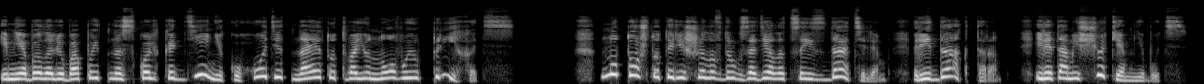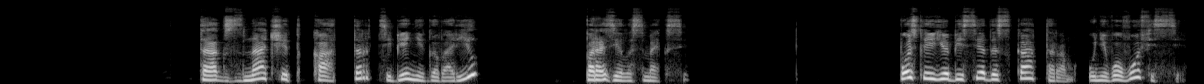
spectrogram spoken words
и мне было любопытно, сколько денег уходит на эту твою новую прихоть. Ну, то, что ты решила вдруг заделаться издателем, редактором или там еще кем-нибудь. «Так значит, Каттер тебе не говорил?» — поразилась Мэкси. После ее беседы с Каттером у него в офисе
